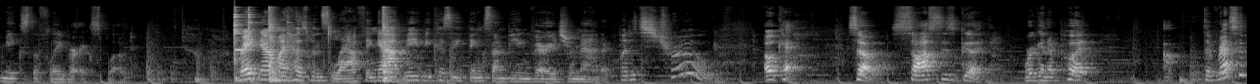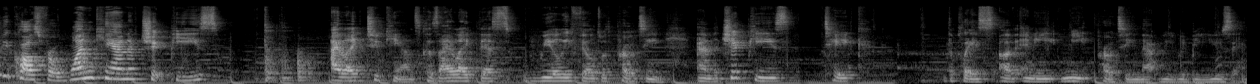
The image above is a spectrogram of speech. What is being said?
makes the flavor explode. Right now my husband's laughing at me because he thinks I'm being very dramatic, but it's true. Okay, so sauce is good. We're gonna put, uh, the recipe calls for one can of chickpeas. I like two cans because I like this really filled with protein. And the chickpeas take the place of any meat protein that we would be using.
